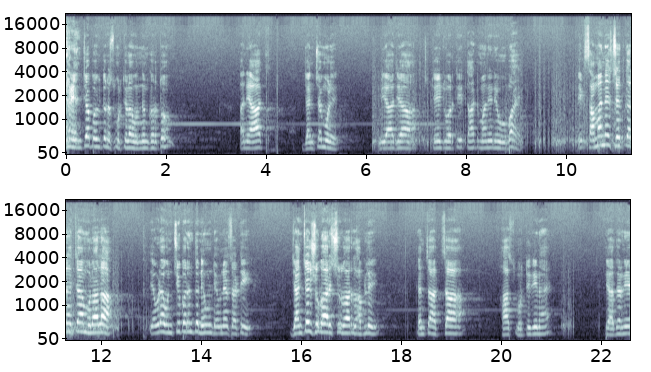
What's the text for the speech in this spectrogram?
यांच्या पवित्र स्मृतीला वंदन करतो. आणि आज ज्यांच्यामुळे मी आज या स्टेजवरती ताटमानेने उभा आहे. एक सामान्य शेतकऱ्याच्या मुलाला एवढ्या उंचीपर्यंत नेऊन ठेवण्यासाठी ज्यांचे शुभार शुभार लाभले त्यांचा आजचा हा स्मृतिदिन आहे. ते आदरणीय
